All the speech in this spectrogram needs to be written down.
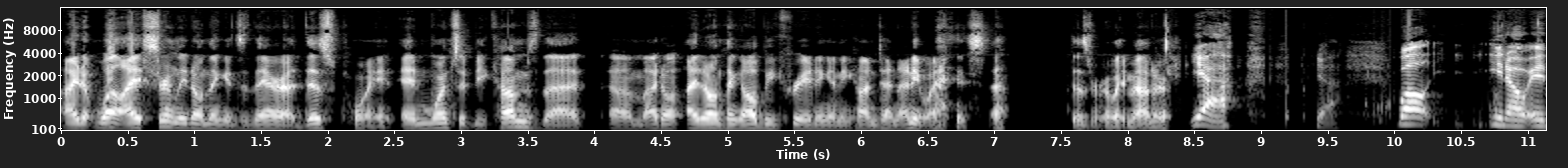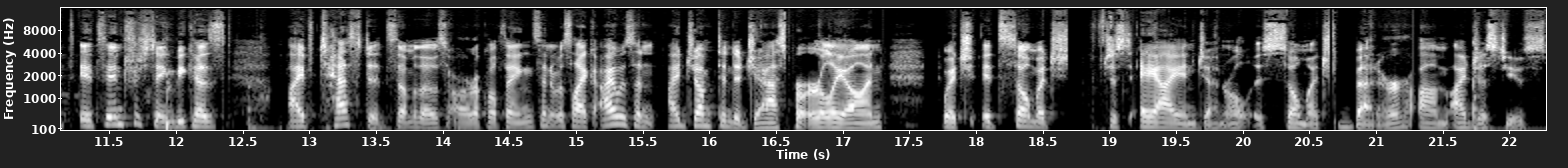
I don't. Well, I certainly don't think it's there at this point. And once it becomes that, um, I don't. I don't think I'll be creating any content anyway. So it doesn't really matter. Yeah, yeah. Well, you know, it, it's interesting because I've tested some of those article things and it was like I was an I jumped into Jasper early on, which it's so much just AI in general is so much better. Um, I just use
